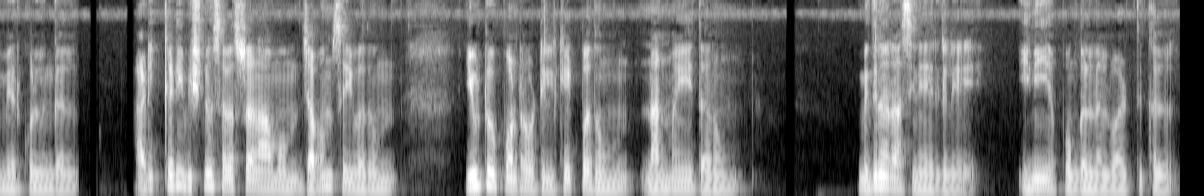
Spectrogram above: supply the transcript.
மேற்கொள்ளுங்கள். அடிக்கடி விஷ்ணு சகஸ்ரநாமம் ஜபம் செய்வதும், யூடியூப் போன்றவற்றில் கேட்பதும் நன்மையை தரும். மிதுன ராசி நேயர்களே இனிய பொங்கல் நல்வாழ்த்துக்கள்.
